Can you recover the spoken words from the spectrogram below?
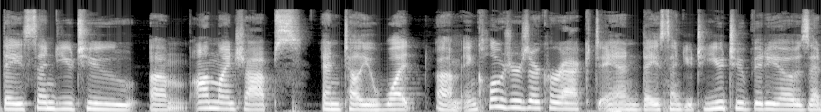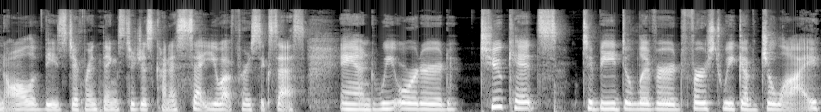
they send you to um, online shops and tell you what um, enclosures are correct, and they send you to YouTube videos and all of these different things to just kind of set you up for success. And we ordered two kits to be delivered first week of July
